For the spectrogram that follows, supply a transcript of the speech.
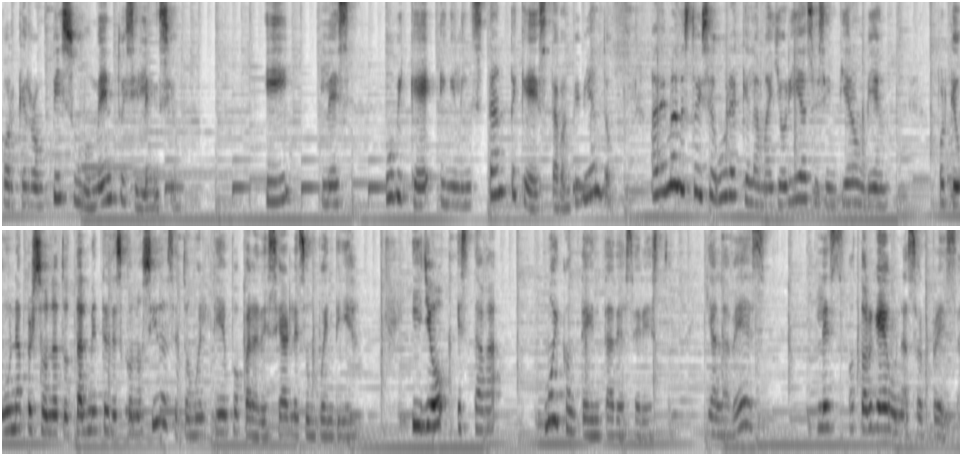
porque rompí su momento y silencio y les ubiqué en el instante que estaban viviendo. Además estoy segura que la mayoría se sintieron bien porque una persona totalmente desconocida se tomó el tiempo para desearles un buen día. Y yo estaba muy contenta de hacer esto y a la vez les otorgué una sorpresa.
